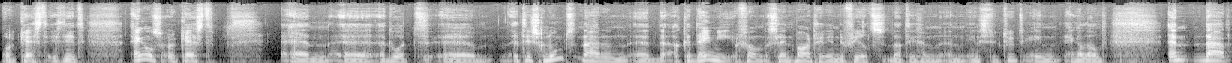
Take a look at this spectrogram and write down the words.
orkest is dit. Engels orkest. En uh, het, wordt, uh, het is genoemd naar een, uh, de Academie van St. Martin in the Fields. Dat is een, een instituut in Engeland. En daar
